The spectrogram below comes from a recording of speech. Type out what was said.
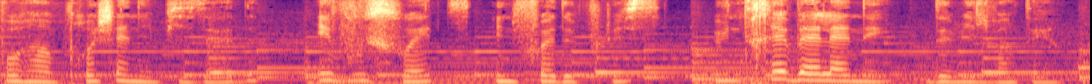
pour un prochain épisode et vous souhaite, une fois de plus, une très belle année 2021.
